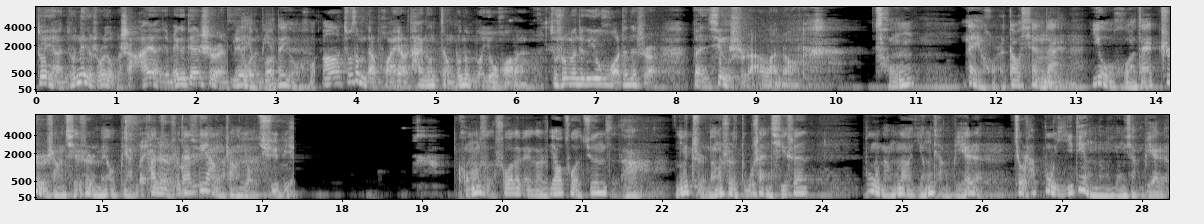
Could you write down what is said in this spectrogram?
对呀、你说那个时候有个啥呀？也没个电视，也没有别的诱惑。啊，就这么点破玩意儿，他还能整出那么多诱惑来，就说明这个诱惑真的是本性使然了，你知道吗？从那会儿到现在，诱惑在质上其实是没有变的，它只是在量上有区别。孔子说的这个要做君子啊，你只能是独善其身，不能呢影响别人，就是他不一定能影响别人。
